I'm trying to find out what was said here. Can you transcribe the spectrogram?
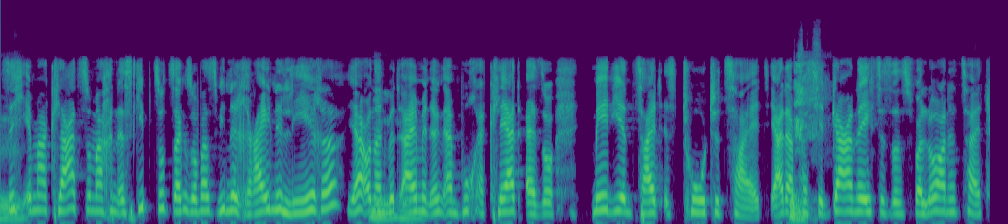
sich Mhm. immer klar zu machen, es gibt sozusagen sowas wie eine reine Lehre, ja, und dann wird Mhm. einem in irgendeinem Buch erklärt, also Medienzeit ist tote Zeit, ja, da passiert gar nichts, es ist verlorene Zeit.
